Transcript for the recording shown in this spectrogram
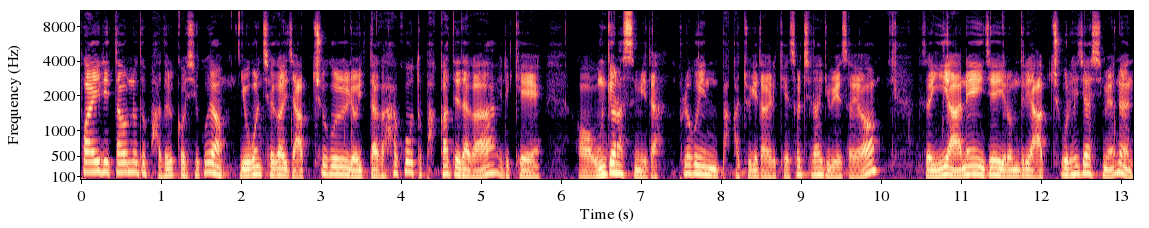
파일이 다운로드 받을 것이고요. 요건 제가 이제 압축을 여기다가 하고 또 바깥에다가 이렇게 어, 옮겨놨습니다. 플러그인 바깥쪽에다가 이렇게 설치를 하기 위해서요. 그래서 이 안에 이제 여러분들이 압축을 해제하시면은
